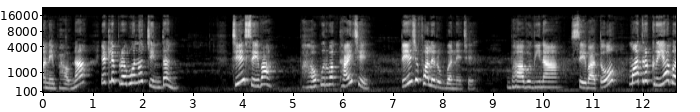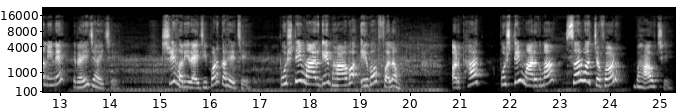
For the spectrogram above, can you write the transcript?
અને ભાવના એટલે પ્રભુનું ચિંતન. જે સેવા ભાવપૂર્વક થાય છે, તે જ ફલરૂપ બને છે. ભાવ વિના સેવા તો માત્ર ક્રિયા બનીને રહી જાય છે. શ્રી હરિરાયજી પણ કહે છે, પુષ્ટિ માર્ગે ભાવ એવ ફલમ. અર્થાત પુષ્ટિ માર્ગમાં સર્વોચ્ચ ભાવ છે.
